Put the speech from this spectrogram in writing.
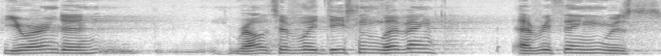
you earned a relatively decent living. Everything was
